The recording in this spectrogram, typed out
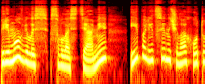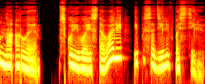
перемолвилось с властями, и полиция начала охоту на Аруэ. Вскоре его арестовали и посадили в Бастилию.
